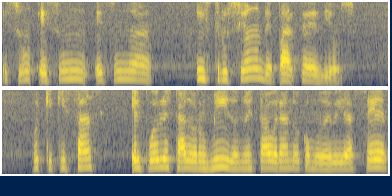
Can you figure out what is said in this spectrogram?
es, un, es, un, es una instrucción de parte de Dios, porque quizás el pueblo está dormido, no está orando como debería ser,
